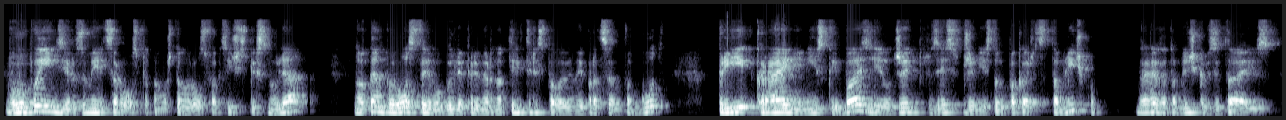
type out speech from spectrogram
ВВП Индии, разумеется, рос, потому что он рос фактически с нуля, но темпы роста его были примерно 3-3,5% в год при крайне низкой базе. Вот здесь, Женя, если вы покажете табличку, да, эта табличка взята из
